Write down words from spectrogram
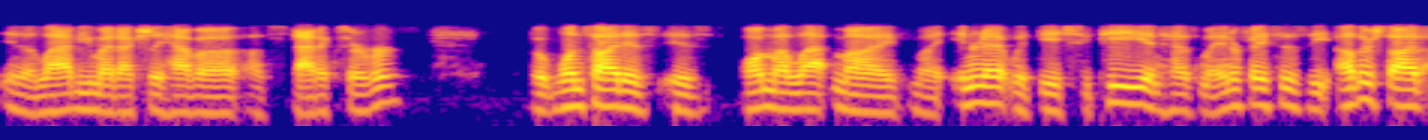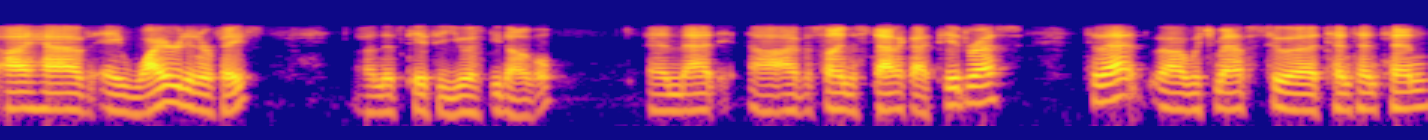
in a lab, you might actually have a, a static server, but one side is is on my lap my my internet with DHCP and has my interfaces. The other side, I have a wired interface, in this case a USB dongle, and that uh, I've assigned a static IP address to that, uh, which maps to a 10.10.10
